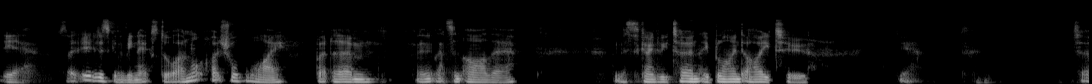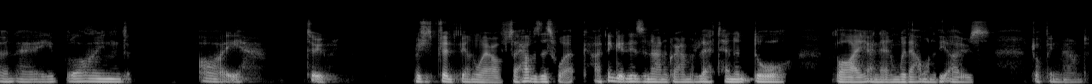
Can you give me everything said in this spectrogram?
Yeah, so it is going to be next door. I'm not quite sure why, but um, I think that's an R there. And this is going to be turn a blind eye to. Yeah. Turn a blind eye to, which is to be unaware of. So how does this work? I think it is an anagram of lieutenant door by and then without one of the O's dropping round.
